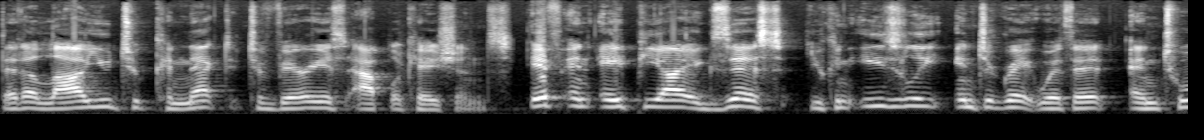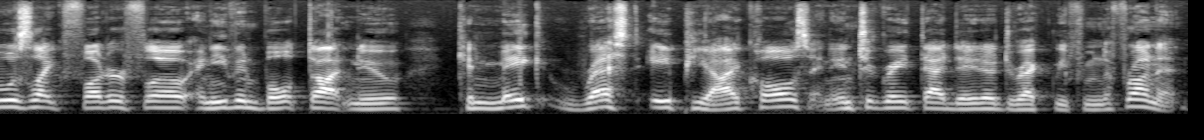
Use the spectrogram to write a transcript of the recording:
that allow you to connect to various applications. If an API exists, you can easily integrate with it, and tools like Flutterflow and even Bolt.new can make REST API calls and integrate that data directly from the front end.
